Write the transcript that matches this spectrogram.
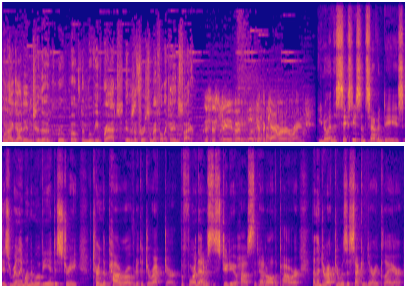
When I got into the group of the movie brats, it was the first time I felt like an insider. This is Steve, and get the camera arranged. You know, in the 60s and 70s is really when the movie industry turned the power over to the director. Before that, it was the studio house that had all the power, and the director was a secondary player.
